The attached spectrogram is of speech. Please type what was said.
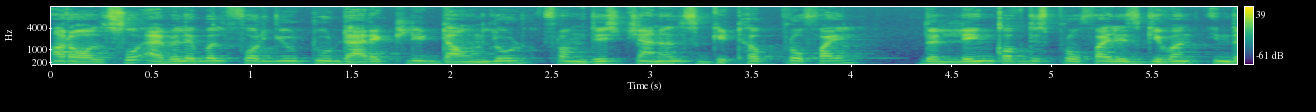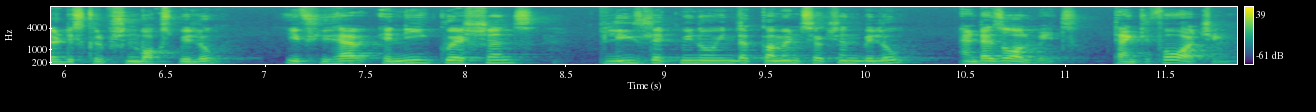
are also available for you to directly download from this channel's GitHub profile. The link of this profile is given in the description box below. If you have any questions, please let me know in the comment section below. And as always, thank you for watching.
